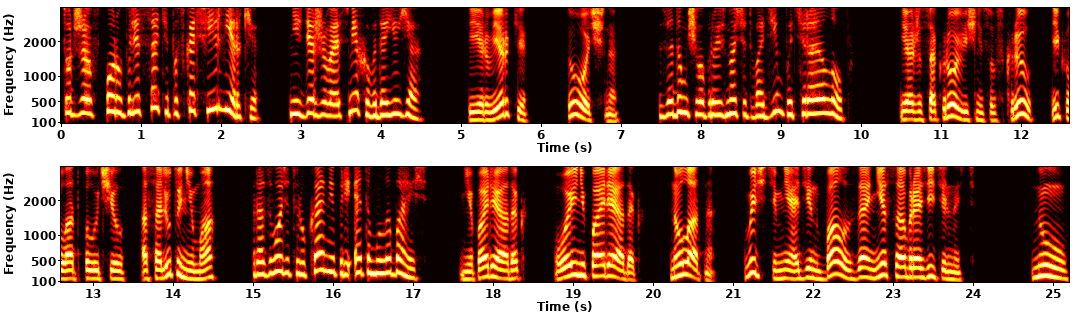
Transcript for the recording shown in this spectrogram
Тут же впору плясать и пускать фейерверки. Не сдерживая смеха, выдаю я. «Фейерверки? Точно!» Задумчиво произносит Вадим, потирая лоб. «Я же сокровищницу вскрыл и клад получил, а салюта нема». Разводит руками, при этом улыбаясь. «Непорядок. Ой, непорядок. Ну ладно, вычти мне один балл за несообразительность. Ну,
